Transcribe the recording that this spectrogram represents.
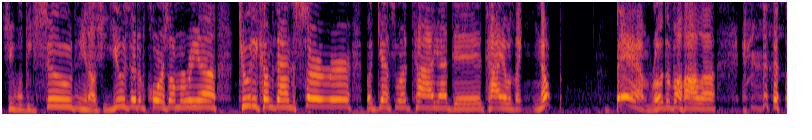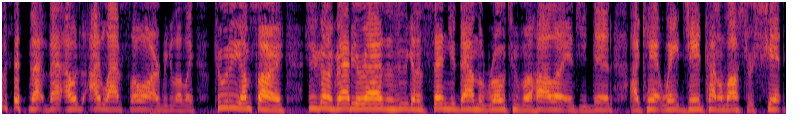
she will be sued. You know, she used it, of course, on Marina. Tootie comes down to serve her. But guess what Taya did? Taya was like, nope. Bam! Road to Valhalla. that that I was I laughed so hard because I was like, Tootie, I'm sorry. She's gonna grab your ass and she's gonna send you down the road to Valhalla, and she did. I can't wait. Jade kind of lost her shit.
